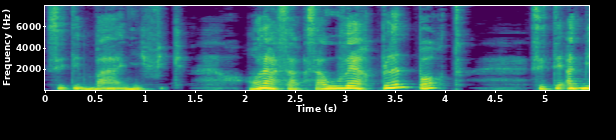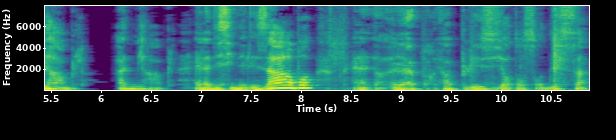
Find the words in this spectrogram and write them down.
C'était magnifique. On a, ça, ça a ouvert plein de portes. C'était admirable, admirable. Elle a dessiné les arbres, elle a, pris un plaisir dans son dessin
